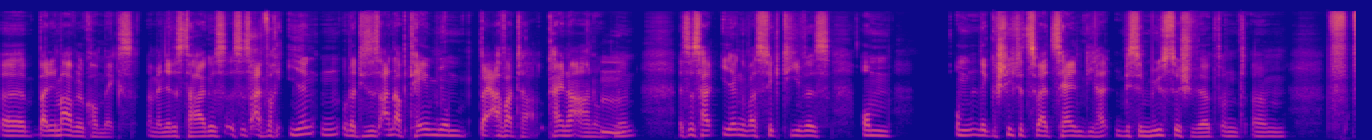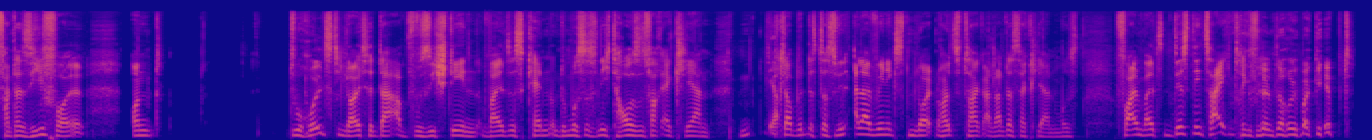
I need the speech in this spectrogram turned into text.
äh, bei den Marvel Comics. Am Ende des Tages es ist einfach irgendein oder dieses Anaptamium bei Avatar, keine Ahnung. Mhm. Ne? Es ist halt irgendwas Fiktives, um um eine Geschichte zu erzählen, die halt ein bisschen mystisch wirkt und ähm, fantasievoll. Und du holst die Leute da ab, wo sie stehen, weil sie es kennen und du musst es nicht tausendfach erklären. Ja. Ich glaube, dass, dass du den allerwenigsten Leuten heutzutage Atlantis erklären musst. Vor allem, weil es einen Disney-Zeichentrickfilm darüber gibt.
